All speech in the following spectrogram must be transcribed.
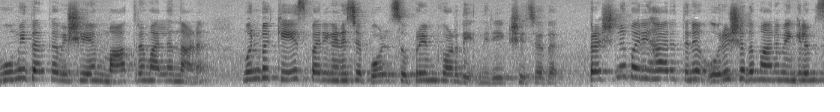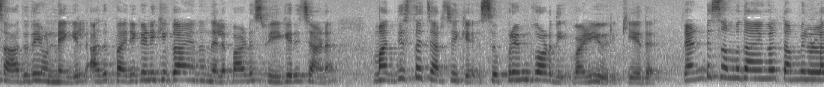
ഭൂമി തർക്ക വിഷയം മാത്രമല്ലെന്നാണ് മുൻപ് കേസ് പരിഗണിച്ചപ്പോൾ സുപ്രീം കോടതി നിരീക്ഷിച്ചത്. പ്രശ്ന പരിഹാരത്തിന് ഒരു ശതമാനമെങ്കിലും സാധ്യതയുണ്ടെങ്കിൽ അത് പരിഗണിക്കുക എന്ന നിലപാട് സ്വീകരിച്ചാണ് മധ്യസ്ഥ ചർച്ചയ്ക്ക് സുപ്രീം കോടതി വഴിയൊരുക്കിയത്. രണ്ട് സമുദായങ്ങൾ തമ്മിലുള്ള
